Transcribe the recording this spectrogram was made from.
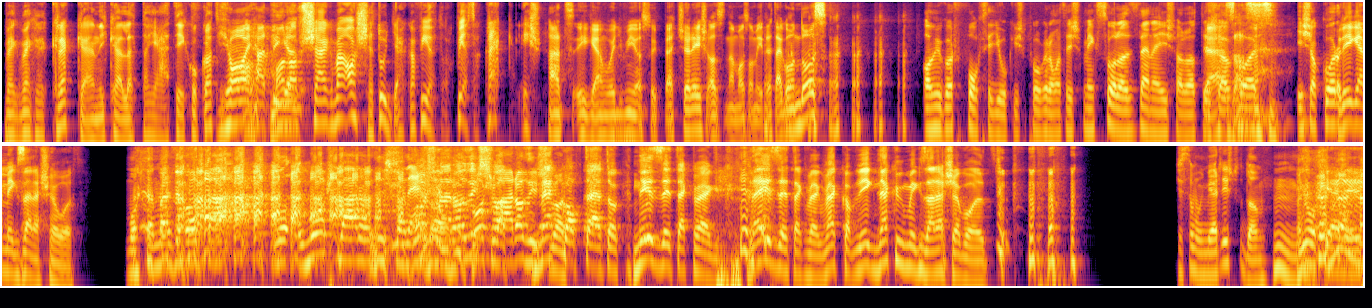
meg, meg, krekkelni kellett a játékokat. Jaj, hát igen. Manapság már azt se tudják a fiatalok, mi az a krekkelés. Hát igen, vagy mi az, hogy pecselés, az nem az, amire te gondolsz. Amikor fogsz egy jó kis programot, és még szól a zene is alatt, és, Ez akkor, az. és akkor... Régen még zene se volt. Most, ez, most, már, most már az is van. Most már az most is már az is Megkaptátok. Van. Nézzétek meg. Nézzétek meg. Megkap, még, nekünk még zene se volt. És mondom, hogy miért is tudom? Hm, jó kérdés.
